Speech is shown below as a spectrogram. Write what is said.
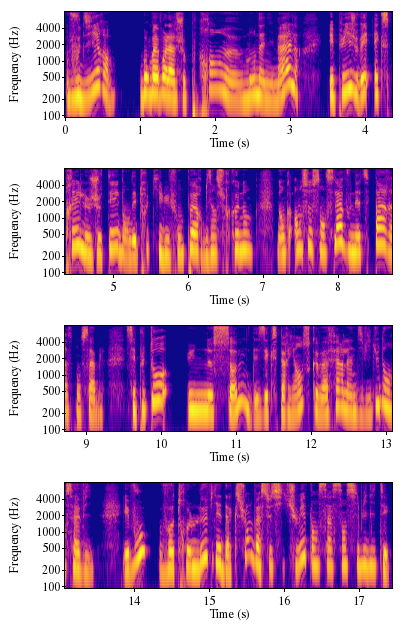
vous dire bon ben voilà, je prends euh, mon animal et puis je vais exprès le jeter dans des trucs qui lui font peur. Bien sûr que non. Donc en ce sens-là, vous n'êtes pas responsable. C'est plutôt une somme des expériences que va faire l'individu dans sa vie. Et vous, votre levier d'action va se situer dans sa sensibilité.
